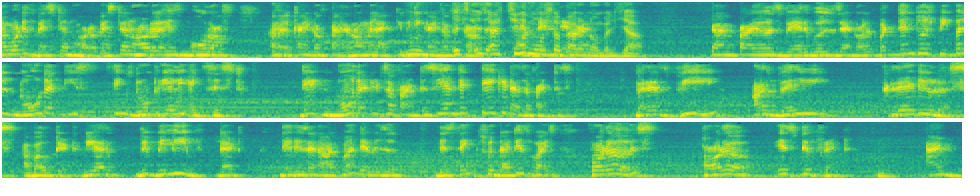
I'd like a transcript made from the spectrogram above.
now what is western horror western horror is more of uh, kind of paranormal activity kind of. It's, stuff it's actually more so paranormal. Yeah. Vampires werewolves and all. But then those people know that these things don't really exist. They know that it's a fantasy and they take it as a fantasy. Whereas we are very credulous about it. We are we believe that there is an atma there is a this thing. So that is why for us horror is different. Hmm. And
